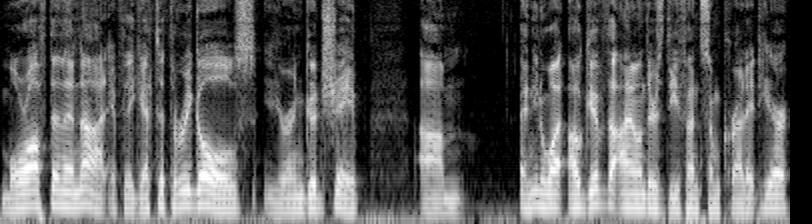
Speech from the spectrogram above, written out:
more often than not, if they get to three goals, you're in good shape. Um, And you know what? I'll give the Islanders defense some credit here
